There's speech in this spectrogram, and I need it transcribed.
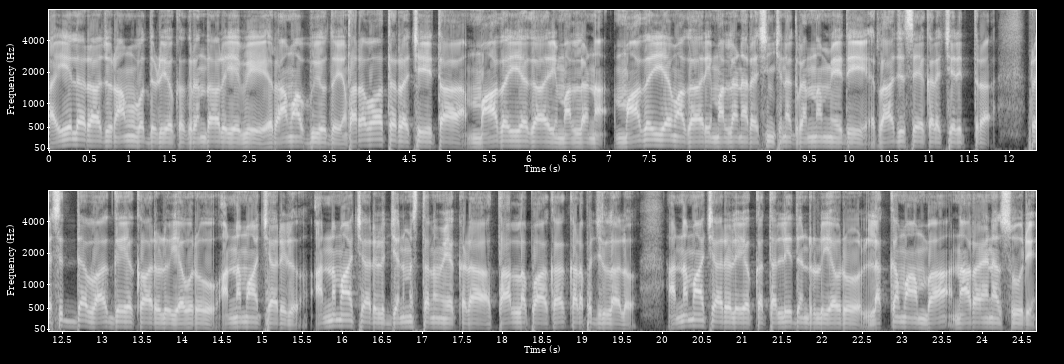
అయ్యేల రాజు రామభద్రుడు యొక్క గ్రంథాలు ఏవి? రామాభ్యుదయం. తర్వాత రచయిత మాదయ్య గారి మల్లన. మాదయ్య గారి మల్లన రచించిన గ్రంథం ఏది? రాజశేఖర చరిత్ర. ప్రసిద్ధ వాగ్గేయకారులు ఎవరు? అన్నమాచార్యులు. అన్నమాచార్యులు జన్మస్థలం ఎక్కడ? తాళ్ళపాక కడప జిల్లాలో. అన్నమాచార్యుల యొక్క తల్లిదండ్రులు ఎవరు? లక్కమాంబ నారాయణ సూరి.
